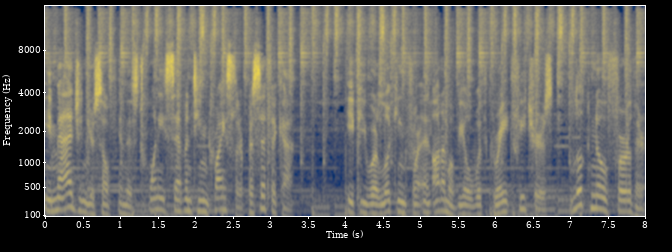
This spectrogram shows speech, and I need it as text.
Imagine yourself in this 2017 Chrysler Pacifica. If you are looking for an automobile with great features, look no further.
